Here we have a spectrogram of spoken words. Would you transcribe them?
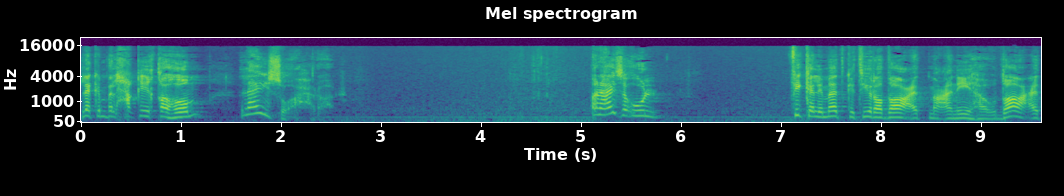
لكن بالحقيقة هم ليسوا أحرار. أنا عايز أقول في كلمات كثيرة ضاعت معانيها وضاعت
